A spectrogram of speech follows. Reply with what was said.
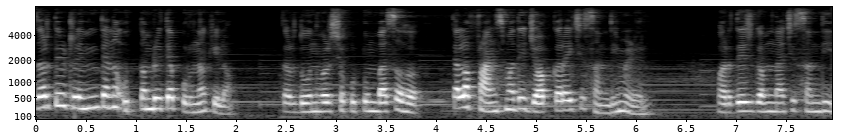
जर ते ट्रेनिंग त्यानं उत्तमरित्या पूर्ण केलं तर दोन वर्ष कुटुंबासह त्याला फ्रान्समध्ये जॉब करायची संधी मिळेल. परदेश गमनाची संधी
